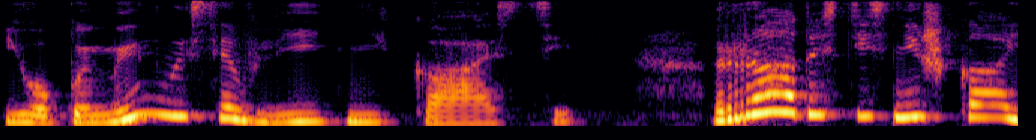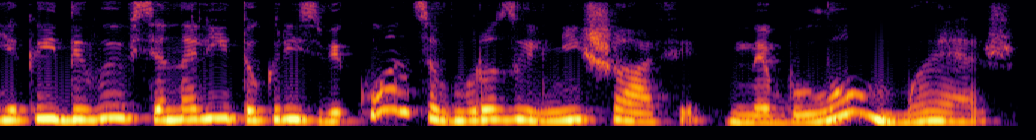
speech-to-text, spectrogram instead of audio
і опинилися в літній казці. Радості сніжка, який дивився на літо крізь віконце в морозильній шафі, не було меж.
